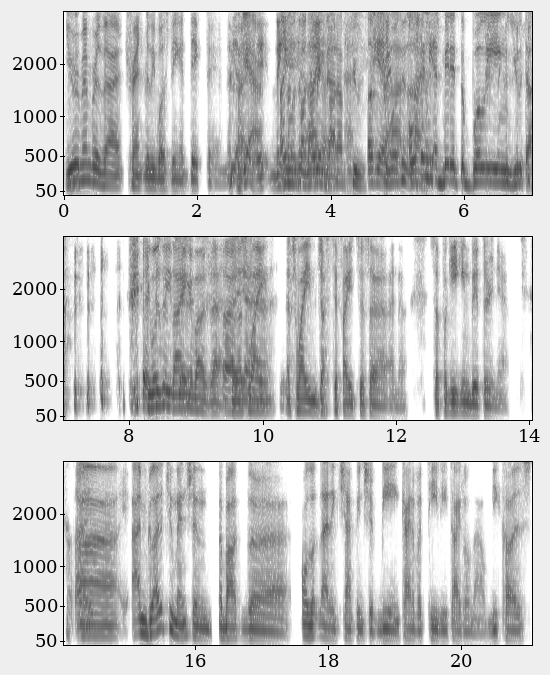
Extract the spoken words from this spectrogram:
You remember that Trent really was being a dick to him. Yeah, yeah. It- he I was wasn't about to lying bring that about up too. Okay, He I- wasn't I- Openly admitted to bullying Yuta. he wasn't lying fair. about that. So that's yeah, why that's why he justified just uh, ano, sa pagiging bitter niya. Uh, I'm glad that you mentioned about the All Atlantic Championship being kind of a TV title now because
